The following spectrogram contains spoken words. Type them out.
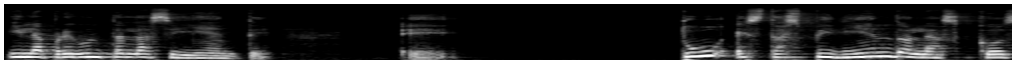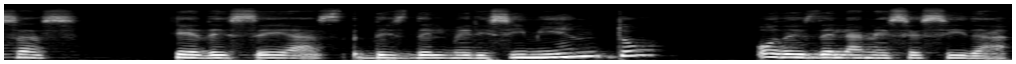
Y la pregunta es la siguiente. Eh, ¿Tú estás pidiendo las cosas que deseas desde el merecimiento o desde la necesidad?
